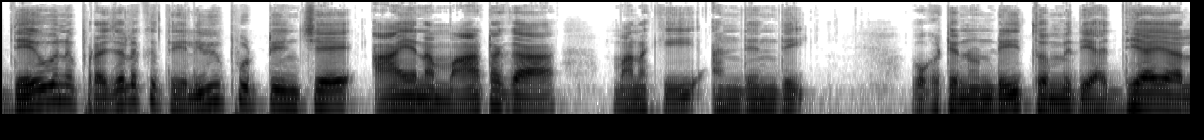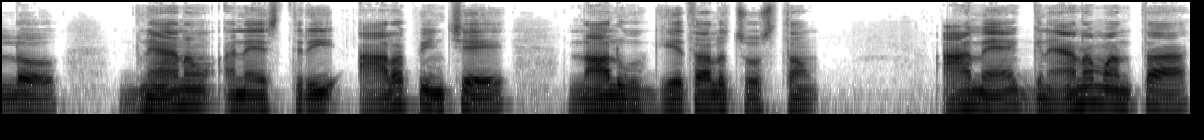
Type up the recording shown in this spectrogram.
దేవుని ప్రజలకు తెలివి పుట్టించే ఆయన మాటగా మనకి అందింది. ఒకటి నుండి తొమ్మిది అధ్యాయాల్లో జ్ఞానం అనే స్త్రీ ఆలపించే నాలుగు గీతాలు చూస్తాం. ఆమె జ్ఞానమంతా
